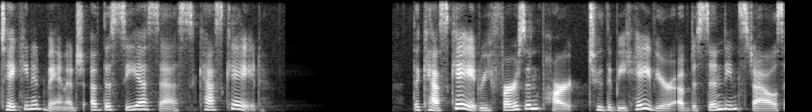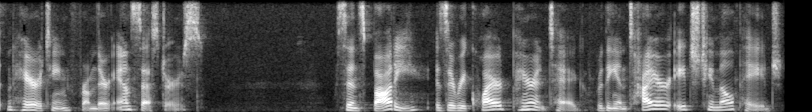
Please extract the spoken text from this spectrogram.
taking advantage of the CSS cascade. The cascade refers in part to the behavior of descending styles inheriting from their ancestors. Since body is a required parent tag for the entire HTML page,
